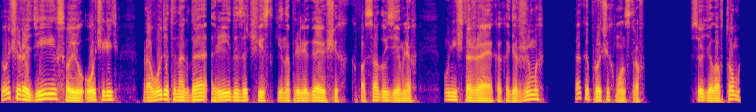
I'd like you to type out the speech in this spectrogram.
то чародеи, в свою очередь, проводят иногда рейды зачистки на прилегающих к посаду землях, уничтожая как одержимых, так и прочих монстров. Все дело в том,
